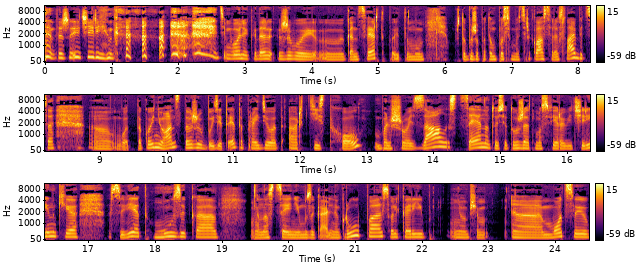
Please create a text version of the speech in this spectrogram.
это же вечеринка. Тем более, когда живой э, концерт, поэтому, чтобы уже потом после мастер-класса расслабиться, вот такой нюанс тоже будет. Это пройдет артист-холл, большой зал, сцена, то есть это уже атмосфера вечеринки, свет, музыка, на сцене музыкальная группа Соль Кариб. В общем, э, эмоции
